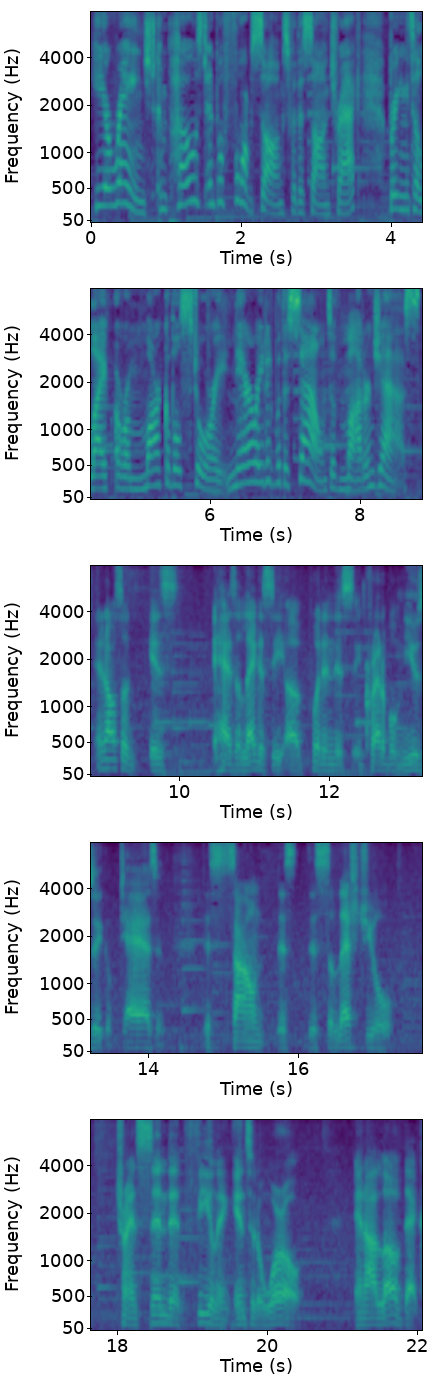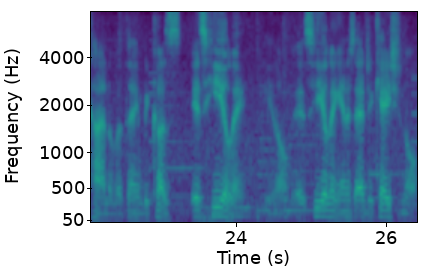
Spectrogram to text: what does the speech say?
He arranged, composed, and performed songs for the song track, bringing to life a remarkable story narrated with the sounds of modern jazz. And it also is it has a legacy of putting this incredible music of jazz and this sound, this this celestial, transcendent feeling into the world. And I love that kind of a thing because it's healing. You know, it's healing and it's educational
